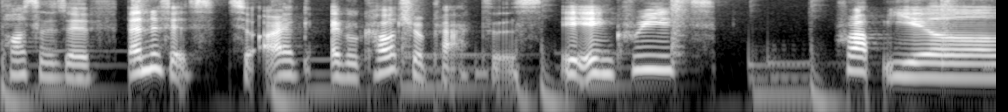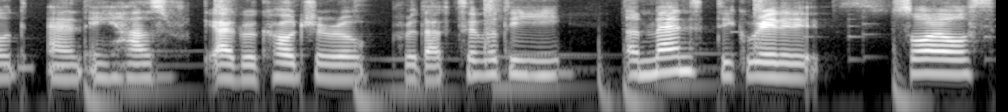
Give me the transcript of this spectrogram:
positive benefits to ag- agricultural practice. It increase crop yield and enhance agricultural productivity, amend degraded soils,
